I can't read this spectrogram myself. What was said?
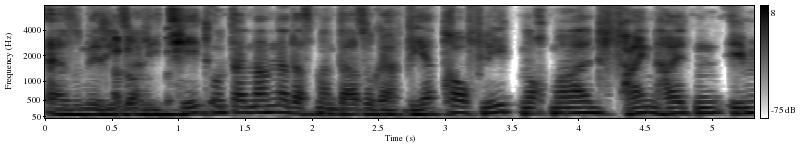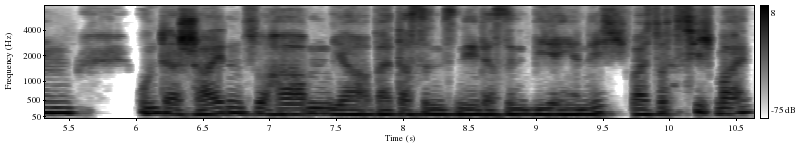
äh, so eine also, Rivalität also, untereinander, dass man da sogar Wert drauf legt, nochmal Feinheiten im Unterscheiden zu haben. Ja, aber das sind, nee, das sind wir hier nicht. Weißt du, was ich meine?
